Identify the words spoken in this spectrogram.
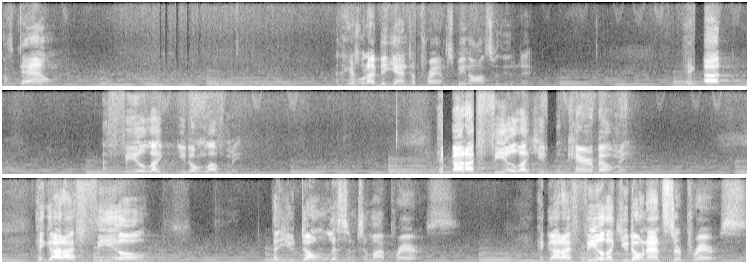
I was down. And here's what I began to pray. I'm just being honest with you today. Hey, God, I feel like you don't love me. Hey, God, I feel like you don't care about me. Hey, God, I feel that you don't listen to my prayers. Hey, God, I feel like you don't answer prayers.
